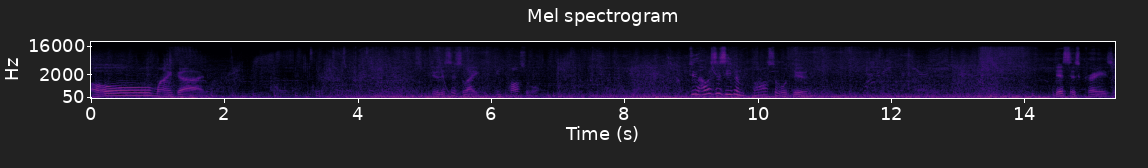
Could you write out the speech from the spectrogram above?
Oh my god. Dude, this is like impossible. Dude, how is this even possible, dude? This is crazy.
